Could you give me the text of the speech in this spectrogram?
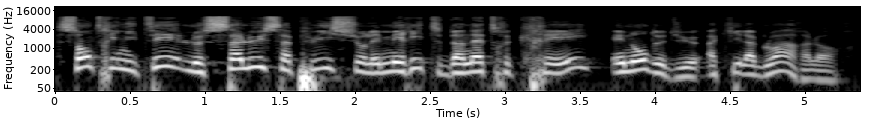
Sans Trinité, le salut s'appuie sur les mérites d'un être créé et non de Dieu. À qui la gloire alors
